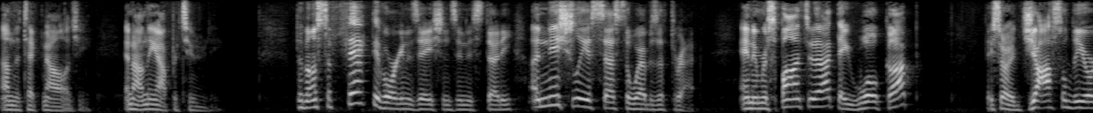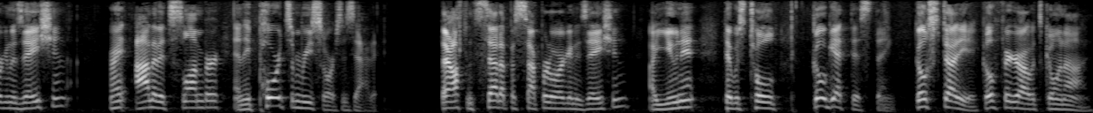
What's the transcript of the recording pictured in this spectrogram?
on the technology and on the opportunity. The most effective organizations in this study initially assessed the web as a threat. And in response to that, they woke up, they sort of jostled the organization, right, out of its slumber, and they poured some resources at it. They often set up a separate organization, a unit, that was told, go get this thing, go study it, go figure out what's going on.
